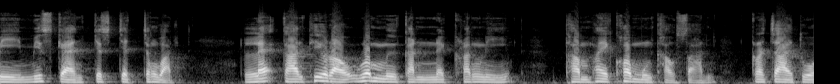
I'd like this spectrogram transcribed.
มีมิสแกน77 จังหวัด และการที่เราร่วมมือกันในครั้งนี้ทำให้ข้อมูลข่าวสารกระจายตัว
